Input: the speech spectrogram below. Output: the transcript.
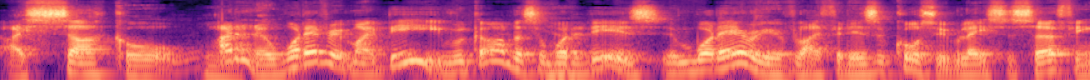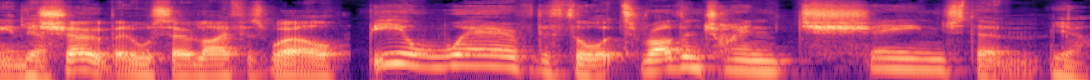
I suck or yeah. I don't know whatever it might be, regardless of yeah. what it is and what area of life it is. Of course, it relates to surfing in yeah. the show, but also life as well. Be aware of the thoughts rather than try and change them. Yeah.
